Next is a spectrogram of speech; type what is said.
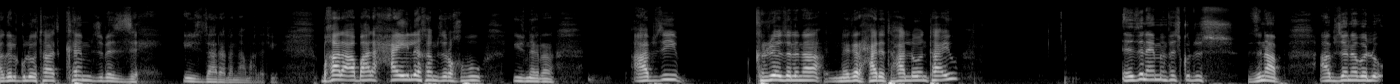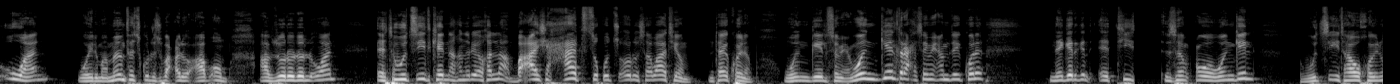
ኣገልግሎታት ከም ዝበዝሕ እዩ ዝዛረበና ማለት እዩ ብካልእ ኣባህላ ሓይለ ከም ዝረኽቡ እዩ ዝነግረና ኣብዚ ክንሪኦ ዘለና ነገር ሓደ ተሃለወ እንታይ እዩ እዚ ናይ መንፈስ ቅዱስ ዝናብ ኣብ ዘነበሉ እዋን ወይ ድማ መንፈስ ቅዱስ ባዕሉ ኣብኦም ኣብ ዝወረደሉ እዋን እቲ ውፅኢት ከድና ክንሪኦ ከለና ብኣሽሓት ዝቁፀሩ ሰባት እዮም እንታይ ኮይኖም ወንጌል ሰሚዖም ወንጌል ጥራሕ ሰሚዖም ዘይኮነ ነገር ግን እቲ ዝሰምዕዎ ወንጌል ውፅኢታዊ ኮይኑ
